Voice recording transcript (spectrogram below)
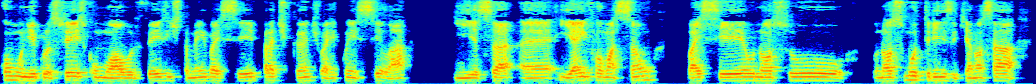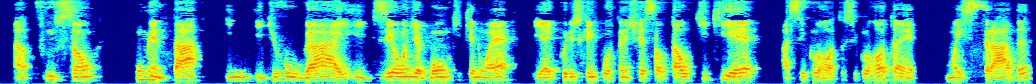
como o Nicolas fez, como o Álvaro fez, a gente também vai ser praticante, vai reconhecer lá e essa é, e a informação vai ser o nosso o nosso motriz aqui, a nossa a função comentar e, e divulgar e, e, dizer onde é bom, o que, que não é. E aí por isso que é importante ressaltar o que, que é a ciclorrota. A ciclorrota é uma estrada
